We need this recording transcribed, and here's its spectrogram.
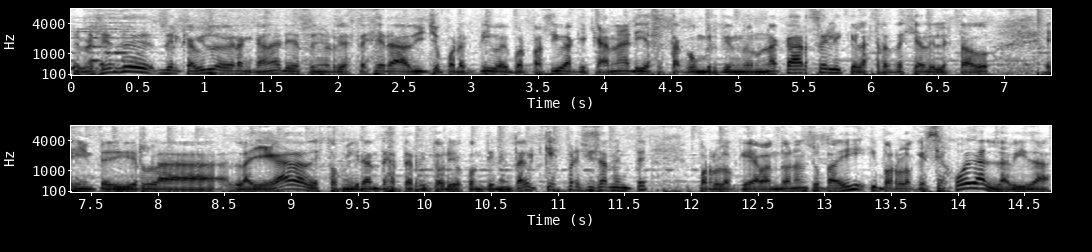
El presidente del Cabildo de Gran Canaria, señor Díaz Tejera, ha dicho por activa y por pasiva que Canarias se está convirtiendo en una cárcel y que la estrategia del Estado es impedir la, la, llegada de estos migrantes a territorio continental, que es precisamente por lo que abandonan su país y por lo que se juegan la vida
